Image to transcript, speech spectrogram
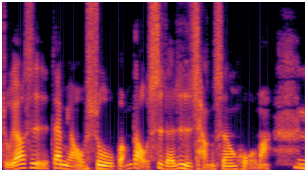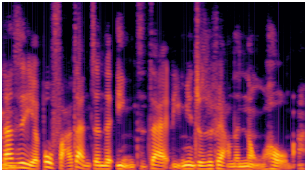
主要是在描述广岛市的日常生活嘛，但是也不乏战争的影子在里面，就是非常的浓厚嘛。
